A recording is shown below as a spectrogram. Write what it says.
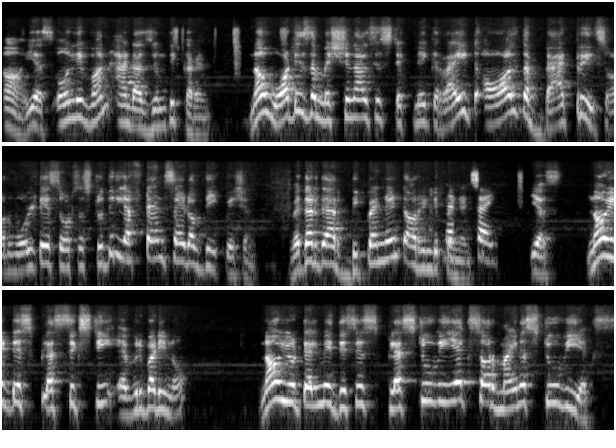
Ah, yes, only one and assume the current. Now, what is the mesh analysis technique? Write all the batteries or voltage sources to the left-hand side of the equation, whether they are dependent or independent. Left side. Yes. Now it is plus 60. Everybody know. Now you tell me this is plus 2Vx or minus 2Vx?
